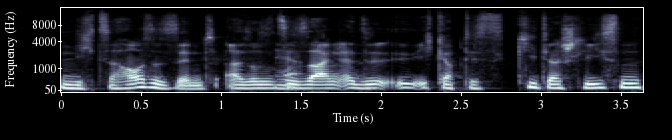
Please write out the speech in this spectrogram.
nicht zu Hause sind. Also sozusagen, also ich glaube, das Kita-Schließen,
